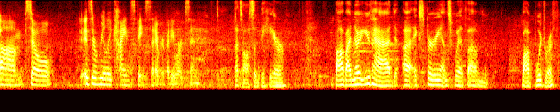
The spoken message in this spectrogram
Um, so it's a really kind space that everybody works in. That's awesome to hear. Bob i know you've had uh, experience with um, bob woodruff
